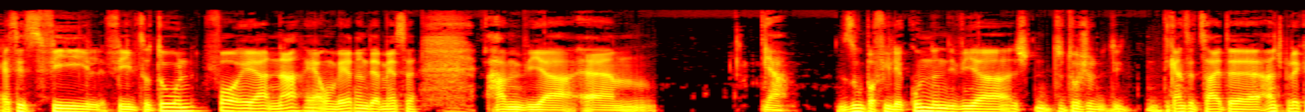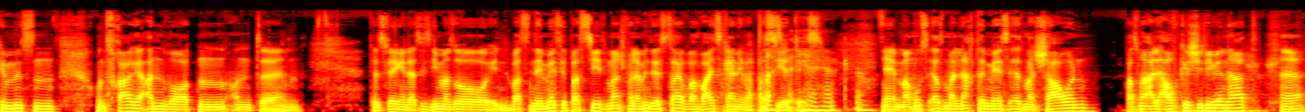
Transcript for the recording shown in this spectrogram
Es ist viel, viel zu tun. Vorher, nachher und während der Messe haben wir ähm, ja super viele Kunden, die wir durch die, die ganze Zeit äh, ansprechen müssen und Frage antworten und ähm, deswegen, das ist immer so, in, was in der Messe passiert, manchmal am Ende des Tages, man weiß gar nicht, was Was- passiert ja, ist. ja, genau. Ja, man muss erstmal nach der Messe erstmal schauen, was man alle aufgeschrieben hat. Ja.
